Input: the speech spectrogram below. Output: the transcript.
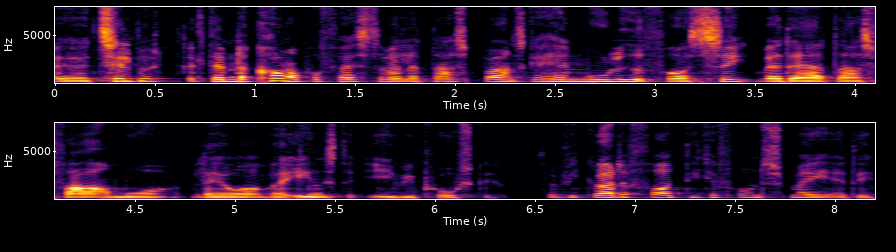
øh, tilbud, dem, der kommer på festival, at deres børn skal have en mulighed for at se, hvad det er, deres far og mor laver hver eneste evige påske. Så vi gør det for, at de kan få en smag af det.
